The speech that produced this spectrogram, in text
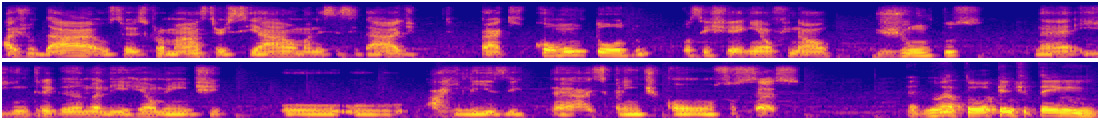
ajudar o seu Scrum Master se há uma necessidade, para que, como um todo, vocês cheguem ao final juntos, né, e entregando ali realmente o, o a release, né, a sprint com sucesso. É, não é à toa que a gente tem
